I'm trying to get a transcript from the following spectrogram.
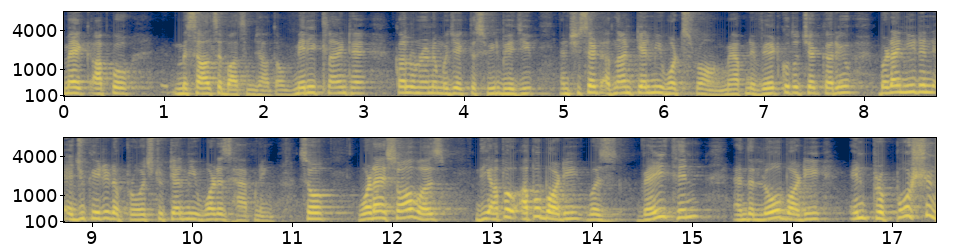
मैं एक आपको मिसाल से बात समझाता हूँ। मेरी क्लाइंट है कल उन्होंने मुझे एक तस्वीर भेजी and she said Adnan tell me what's wrong मैं अपने वेट को तो चेक कर रही हूँ but I need an educated approach to tell me what is happening so what I saw was the upper, upper body was very thin and the lower body in proportion,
